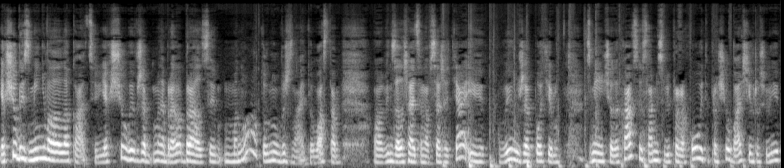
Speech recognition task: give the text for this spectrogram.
якщо ви змінювали локацію. Якщо ви вже мене брали, брали цей мануал, то ну ви ж знаєте, у вас там е, він залишається на все життя, і ви вже потім змінюючи локацію, самі собі прораховуєте, про що ваші грошові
